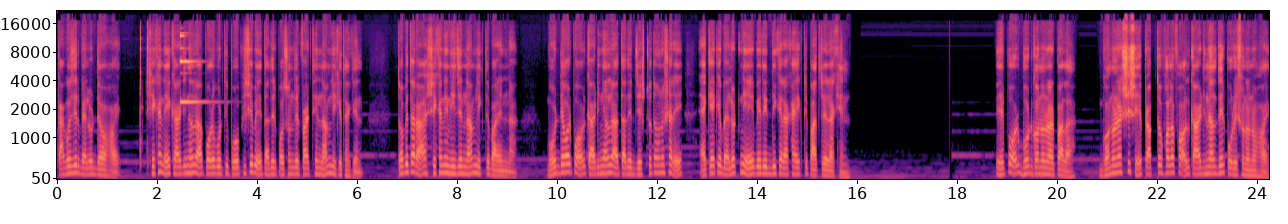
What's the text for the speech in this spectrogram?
কাগজের ব্যালট দেওয়া হয়। সেখানে কার্ডিনালরা পরবর্তী পোপ হিসেবে তাদের পছন্দের প্রার্থীর নাম লিখে থাকেন। তবে তারা সেখানে নিজের নাম লিখতে পারেন না। ভোট দেওয়ার পর কার্ডিনালরা তাদের জ্যেষ্ঠতা অনুসারে একে একে ব্যালট নিয়ে বেদির দিকে রাখা একটি পাত্রে রাখেন। এরপর ভোট গণনার পালা। গণনার শেষে প্রাপ্ত ফলাফল কার্ডিনালদের পড়ে শোনানো হয়।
